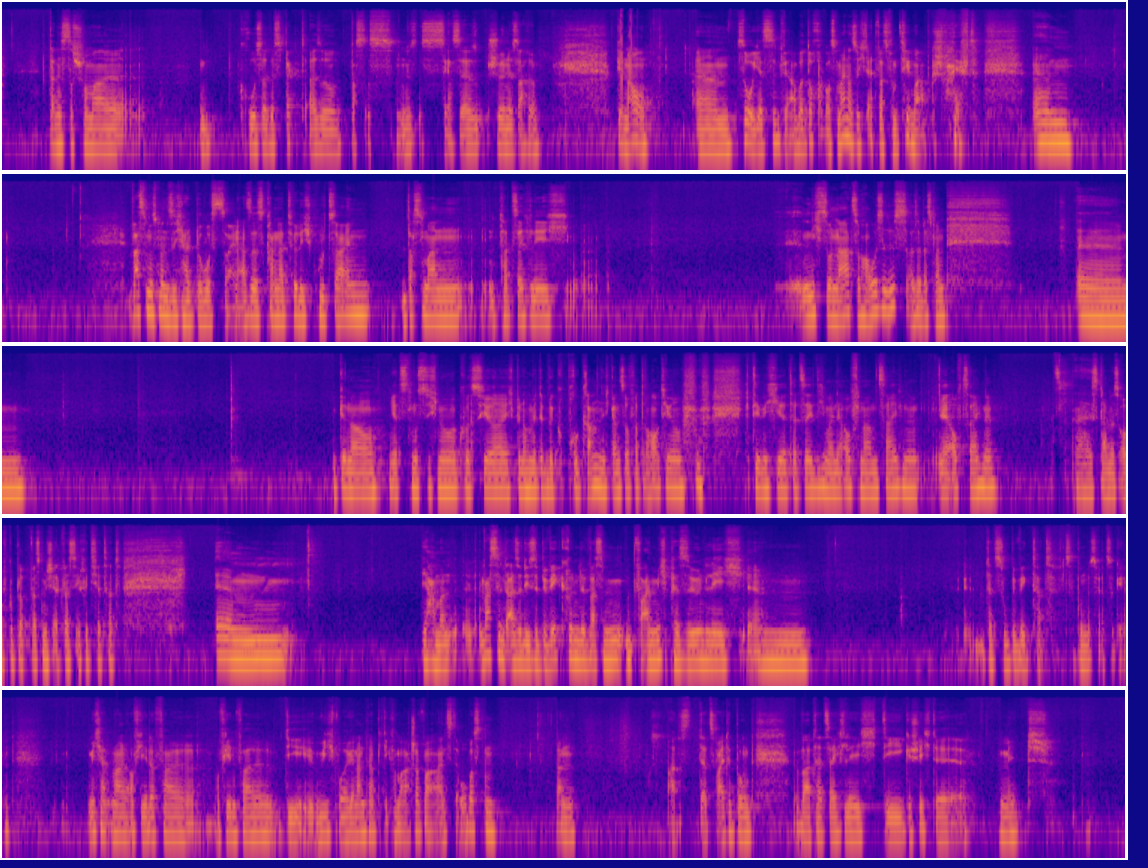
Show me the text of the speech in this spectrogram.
dann ist das schon mal äh, ein großer Respekt. Also das ist eine sehr, sehr schöne Sache. Genau. Ähm, so, jetzt sind wir aber doch aus meiner Sicht etwas vom Thema abgeschweift. Ähm, was muss man sich halt bewusst sein? Also es kann natürlich gut sein, dass man tatsächlich äh, nicht so nah zu Hause ist, also dass man ähm, Genau, jetzt musste ich nur kurz hier, ich bin noch mit dem Programm nicht ganz so vertraut hier, mit dem ich hier tatsächlich meine Aufnahmen zeichne, äh, aufzeichne. Da ist gerade was aufgeploppt, was mich etwas irritiert hat. Ähm, ja, man, was sind also diese Beweggründe, was vor allem mich persönlich ähm, dazu bewegt hat, zur Bundeswehr zu gehen? mich hat mal auf jeden Fall, auf jeden Fall die, wie ich vorher genannt habe, die Kameradschaft war eins der obersten. Dann war das der zweite Punkt, war tatsächlich die Geschichte mit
